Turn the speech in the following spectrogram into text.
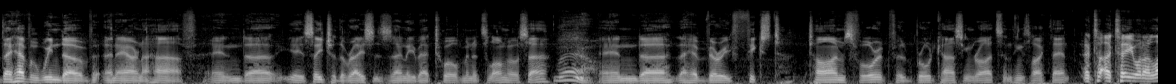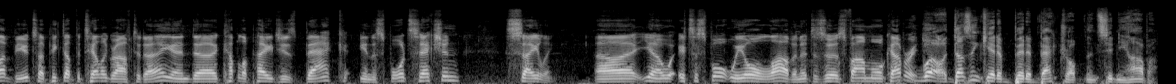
they have a window of an hour and a half, and uh, yes, each of the races is only about 12 minutes long or so. Wow. And uh, they have very fixed times for it for broadcasting rights and things like that. I, t- I tell you what, I love Buttes. I picked up the Telegraph today, and uh, a couple of pages back in the sports section, sailing. Uh, you know, it's a sport we all love, and it deserves far more coverage. Well, it doesn't get a better backdrop than Sydney Harbour,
